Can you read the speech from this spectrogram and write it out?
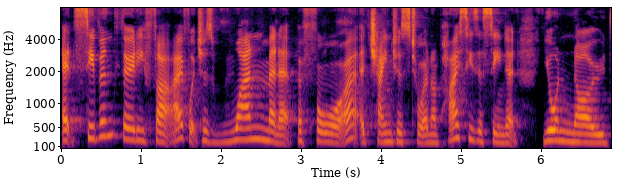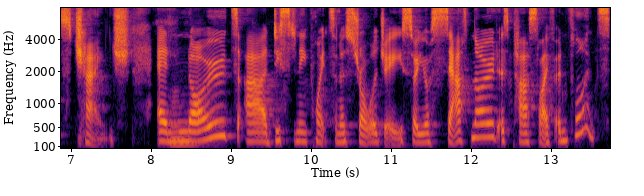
at 7:35, which is 1 minute before it changes to an Pisces ascendant, your nodes change. And mm. nodes are destiny points in astrology. So your south node is past life influence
